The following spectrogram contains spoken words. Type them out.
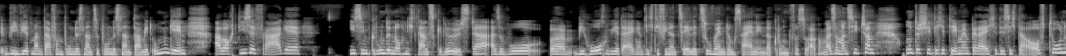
wie wird man da von Bundesland zu Bundesland damit umgehen. Aber auch diese Frage ist im Grunde noch nicht ganz gelöst. Ja? Also wo, ähm, wie hoch wird eigentlich die finanzielle Zuwendung sein in der Grundversorgung? Also man sieht schon unterschiedliche Themenbereiche, die sich da auftun.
